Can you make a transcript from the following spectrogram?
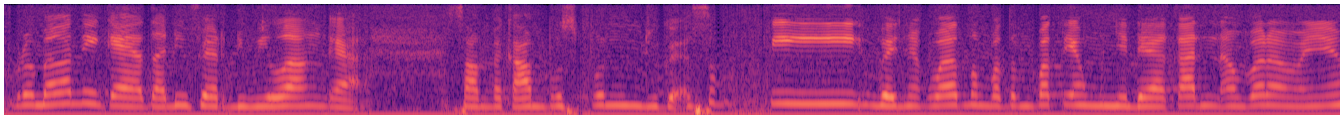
Bener banget nih kayak tadi Ferdi bilang kayak sampai kampus pun juga sepi, banyak banget tempat-tempat yang menyediakan apa namanya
